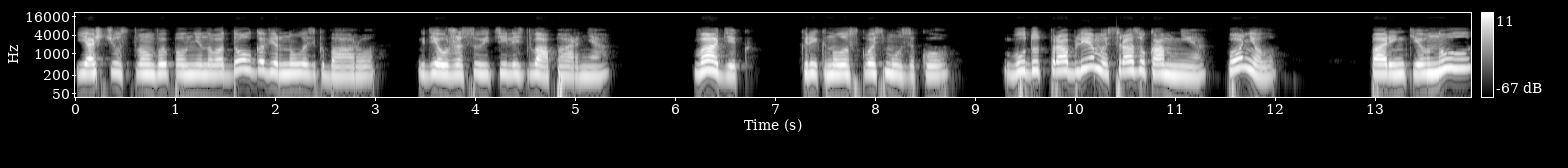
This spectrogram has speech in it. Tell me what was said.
Я с чувством выполненного долга вернулась к бару, где уже суетились два парня. «Вадик!» — крикнула сквозь музыку. «Будут проблемы, сразу ко мне, понял?» Парень кивнул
